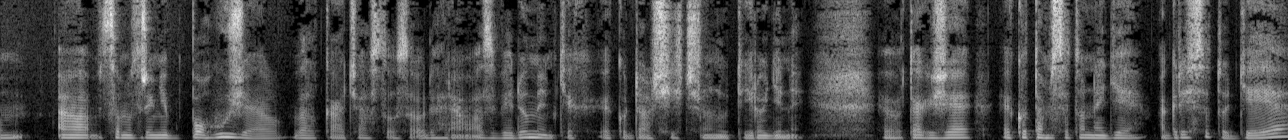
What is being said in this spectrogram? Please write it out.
Um, a samozřejmě bohužel velká část toho se odehrává s vědomím těch jako dalších členů té rodiny. Jo, takže jako tam se to neděje. A když se to děje,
